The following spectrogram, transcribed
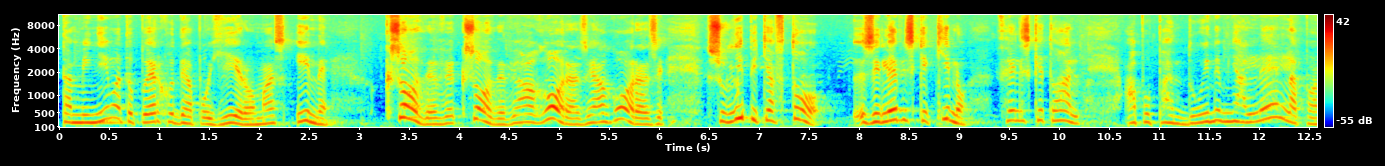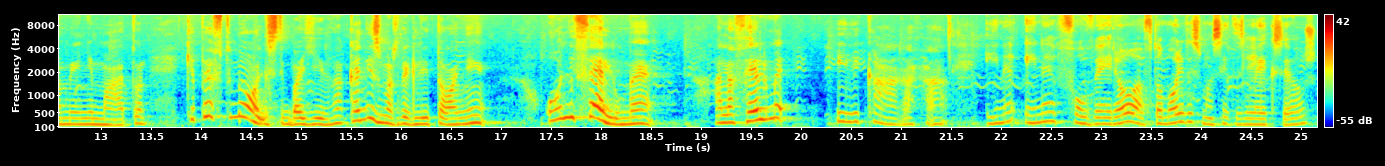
Τα μηνύματα που έρχονται από γύρω μας είναι ξόδευε, ξόδευε, αγόραζε, αγόραζε. Σου λείπει και αυτό, ζηλεύεις και εκείνο, θέλεις και το άλλο. Από παντού είναι μια λέλαπα μηνυμάτων και πέφτουμε όλοι στην παγίδα. Κανείς μας δεν γλιτώνει. Όλοι θέλουμε, αλλά θέλουμε υλικά αγαθά. Είναι, είναι φοβερό αυτό με όλη τη σημασία της λέξεως.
